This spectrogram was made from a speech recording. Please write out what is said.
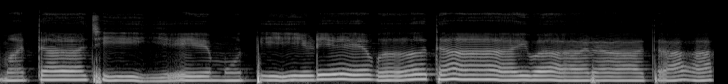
માતાજીએ મોતીડે વધાવ્યા રાધા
